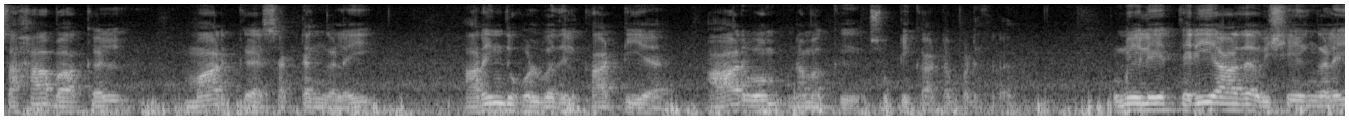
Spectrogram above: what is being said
சஹாபாக்கள் மார்க்க சட்டங்களை அறிந்து கொள்வதில் காட்டிய ஆர்வம் நமக்கு சுட்டி காட்டப்படுகிறது உண்மையிலேயே தெரியாத விஷயங்களை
